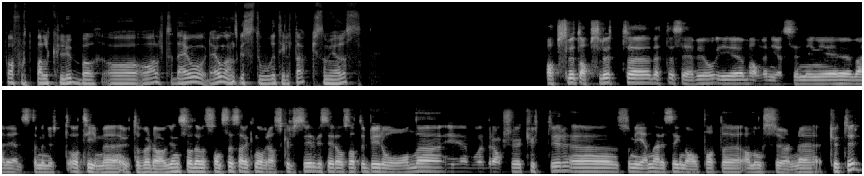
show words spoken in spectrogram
fra fotballklubber og, og alt. Det er, jo, det er jo ganske store tiltak som gjøres. Absolutt, absolutt. Eh, dette ser vi jo i vanlige nyhetssendinger hver eneste minutt og time utover dagen. så det, Sånn sett er det ikke noen overraskelser. Vi ser også at byråene i vår bransje kutter, eh, som igjen er et signal på at eh, annonsørene kutter.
